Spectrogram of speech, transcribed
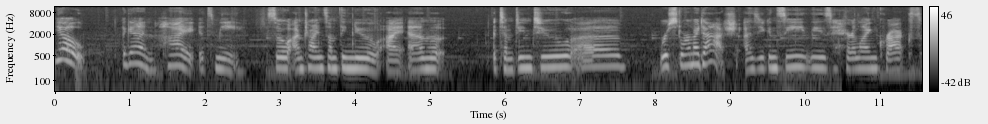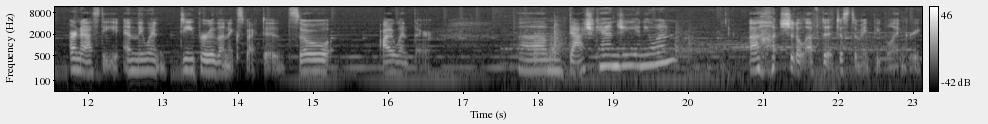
Yo! Again, hi, it's me. So I'm trying something new. I am attempting to uh, restore my dash. As you can see, these hairline cracks are nasty and they went deeper than expected. So I went there. Um, dash kanji, anyone? Uh, should have left it just to make people angry.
